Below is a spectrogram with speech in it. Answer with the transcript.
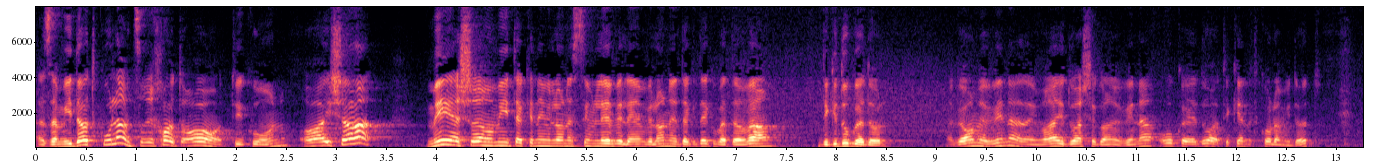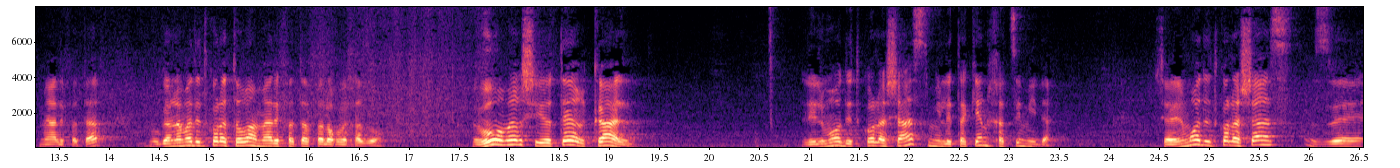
אז המידות כולם צריכות או תיקון או הישרה. מי ישרה ומי יתקנם אם לא נשים לב אליהם ולא נדקדק בדבר, דקדוק גדול. הגאון מבינה, זו אמרה ידועה של גאון מבינה, הוא כידוע תיקן את כל המידות, מא' עד ת', והוא גם למד את כל התורה מא' עד ת' הלוך וחזור. והוא אומר שיותר קל ללמוד את כל הש"ס מלתקן חצי מידה. עכשיו ללמוד את כל הש"ס זה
